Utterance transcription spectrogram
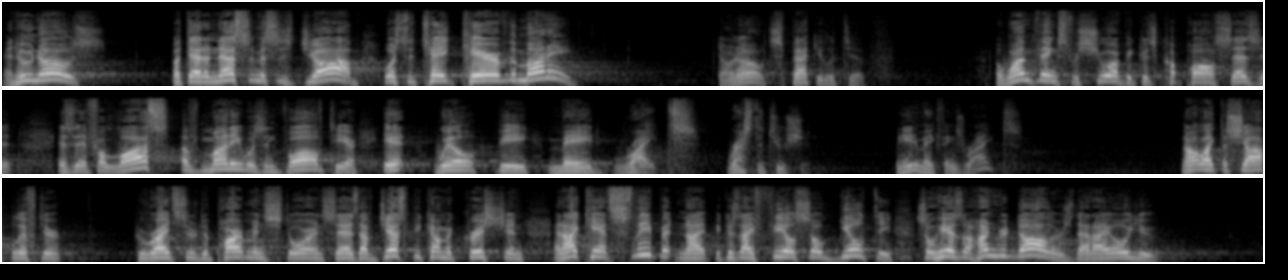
And who knows but that Onesimus' job was to take care of the money? Don't know, it's speculative. But one thing's for sure, because Paul says it, is that if a loss of money was involved here, it will be made right. Restitution. We need to make things right. Not like the shoplifter who writes to a department store and says, I've just become a Christian and I can't sleep at night because I feel so guilty. So here's a $100 that I owe you.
